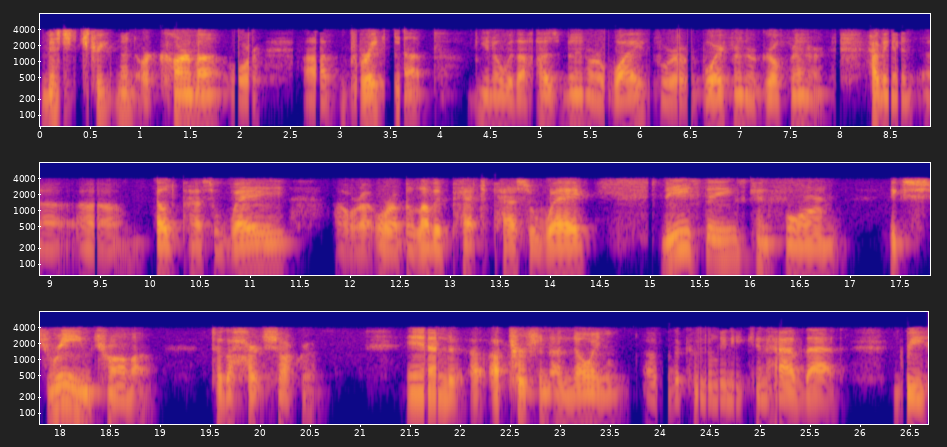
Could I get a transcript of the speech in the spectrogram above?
mistreatment or karma or uh, breaking up, you know, with a husband or a wife or a boyfriend or girlfriend or having a uh, um, child pass away or a, or a beloved pet pass away these things can form extreme trauma to the heart chakra. And a, a person unknowing of the Kundalini can have that grief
